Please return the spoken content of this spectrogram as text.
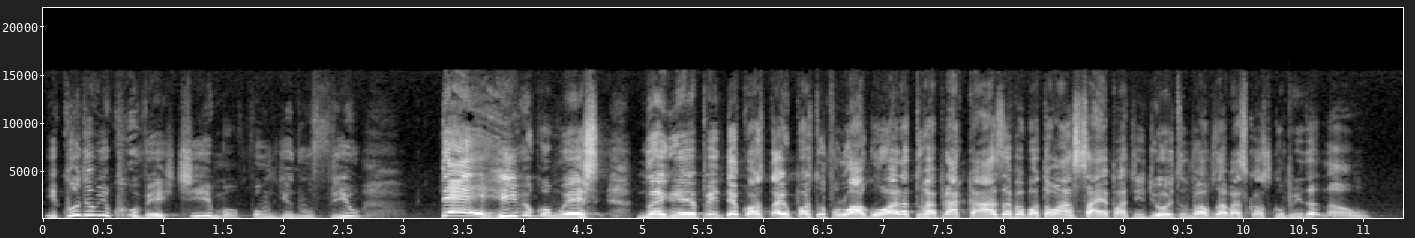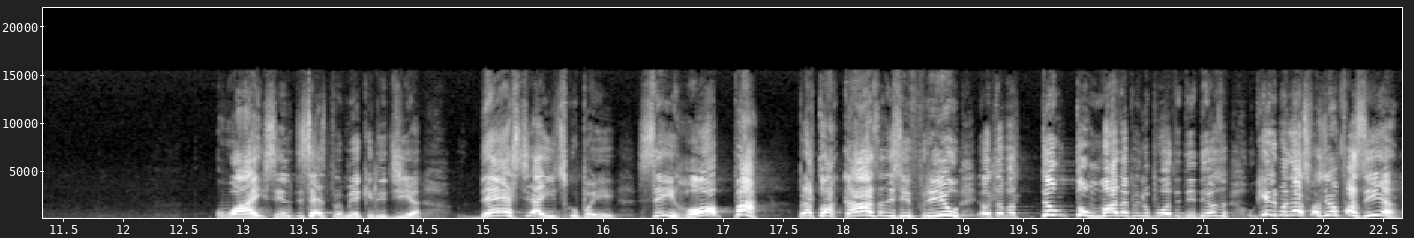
E quando eu me converti, irmão, foi um dia de um frio terrível como esse, na igreja pentecostal, e o pastor falou, agora tu vai para casa, vai botar uma saia, a partir de hoje tu não vai usar mais calça comprida, não. Uai, se ele dissesse para mim aquele dia, desce aí, desculpa aí, sem roupa, para tua casa nesse frio, eu estava tão tomada pelo poder de Deus, o que ele mandasse fazer, eu fazia.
